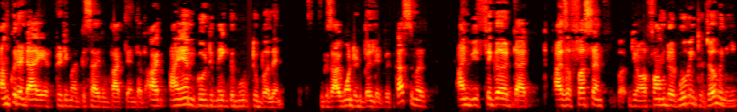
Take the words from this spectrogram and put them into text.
Ankur and I had pretty much decided back then that I, I am going to make the move to Berlin because I wanted to build it with customers. And we figured that as a first time, you know, a founder moving to Germany,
